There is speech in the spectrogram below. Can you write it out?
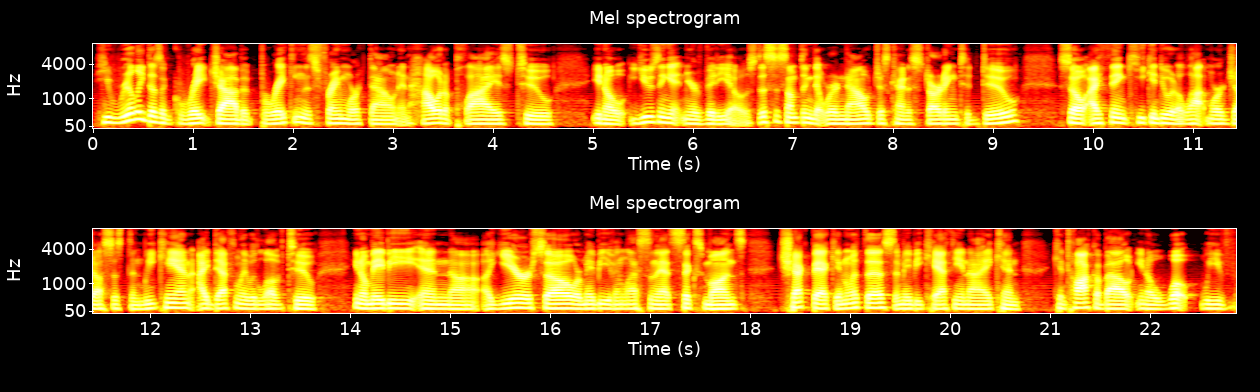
He really does a great job at breaking this framework down and how it applies to you know using it in your videos. This is something that we're now just kind of starting to do. So I think he can do it a lot more justice than we can. I definitely would love to, you know, maybe in uh, a year or so, or maybe even less than that, six months, check back in with this, and maybe Kathy and I can can talk about you know what we've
